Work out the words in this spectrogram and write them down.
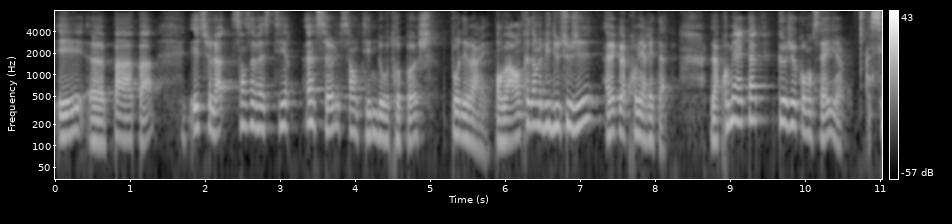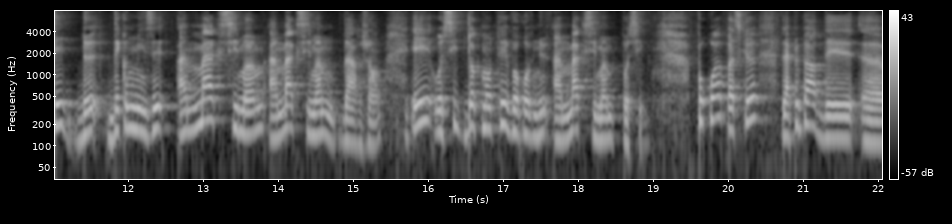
et euh, pas à pas, et cela sans investir un seul centime de votre poche démarrer. On va rentrer dans le vif du sujet avec la première étape. La première étape que je conseille, c'est de d'économiser un maximum, d'argent et aussi d'augmenter vos revenus un maximum possible. Pourquoi? Parce que la plupart des, euh,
